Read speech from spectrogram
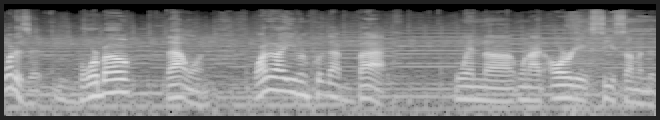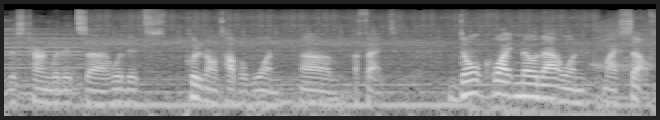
what is it? Boarbow? That one. Why did I even put that back when uh, when I'd already Xyz summoned it this turn with its uh, with its put it on top of one um, effect? Don't quite know that one myself.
